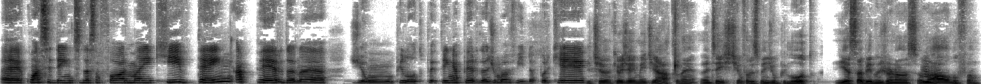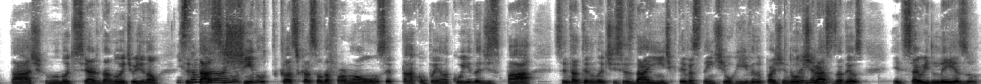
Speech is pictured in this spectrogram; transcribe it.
é, com acidentes dessa forma e que tem a perda, né? De um piloto, tem a perda de uma vida, porque. E tirando que hoje é imediato, né? Antes a gente tinha o falecimento de um piloto, ia saber no Jornal Nacional, no Fantástico, no Noticiário da Noite. Hoje não. Você tá assistindo classificação da Fórmula 1, você tá acompanhando a corrida de Spa, você tá uhum. tendo notícias da Indy, que teve um acidente horrível do Paginot, que graças a Deus ele saiu ileso.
